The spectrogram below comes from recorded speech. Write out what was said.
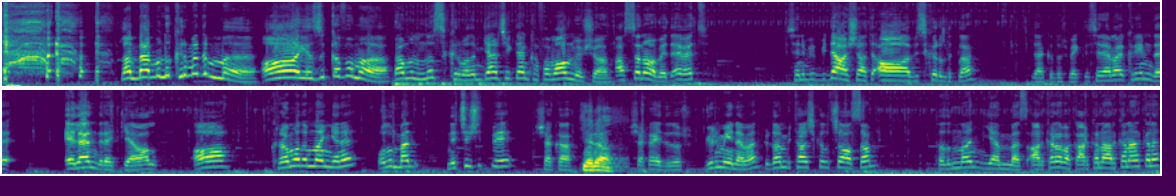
Lan ben bunu kırmadım mı? Aa yazık kafama. Ben bunu nasıl kırmadım? Gerçekten kafam almıyor şu an. Aslan Obed evet. Seni bir, bir daha aşağı at. Aa biz kırıldık lan. Bir dakika dur bekle seni hemen kırayım da elen direkt ya. Val. Aa kıramadım lan gene. Oğlum ben ne çeşit bir şaka. Geri al. Şakaydı dur. Gülmeyin hemen. Şuradan bir taş kılıç alsam tadından yenmez. Arkana bak arkana arkana arkana.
